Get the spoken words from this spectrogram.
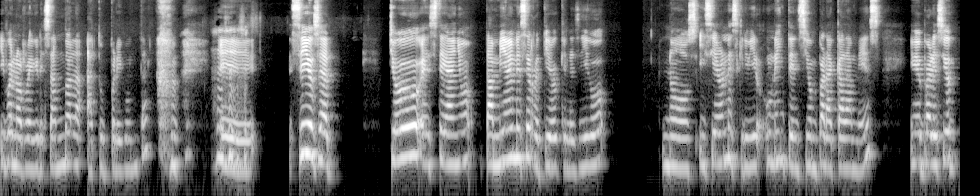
y bueno, regresando a, tu pregunta, eh, sí, o sea, yo este año, también en ese retiro que les digo, nos hicieron escribir una intención para cada mes y me pareció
